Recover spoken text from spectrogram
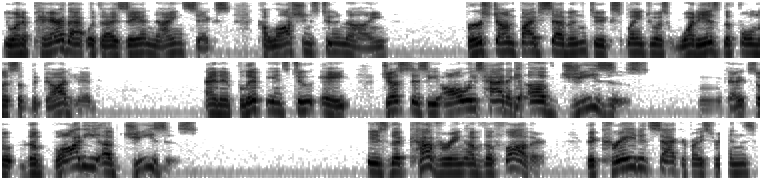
You want to pair that with Isaiah 9, 6, Colossians 2, 9, 1 John 5, 7 to explain to us what is the fullness of the Godhead. And in Philippians 2, 8, just as he always had a of Jesus. Okay, so the body of Jesus is the covering of the Father. The created sacrifice for sins,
